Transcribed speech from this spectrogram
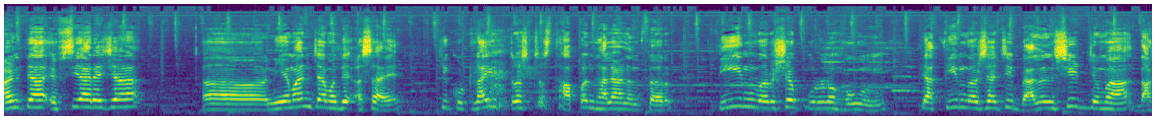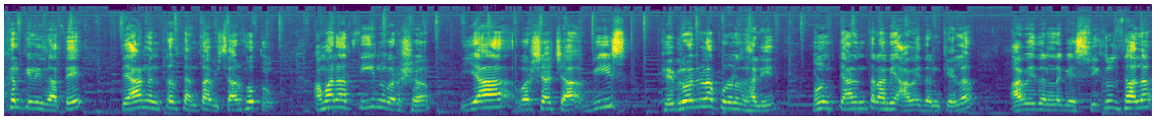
आणि त्या एफ सी आर एच्या नियमांच्यामध्ये असं आहे की कुठलाही ट्रस्ट स्थापन झाल्यानंतर तीन वर्ष पूर्ण होऊन त्या तीन वर्षाची बॅलन्स शीट जेव्हा दाखल केली जाते त्यानंतर त्यांचा विचार होतो. आम्हाला तीन वर्ष या वर्षाच्या वीस फेब्रुवारीला पूर्ण झाली. म्हणून त्यानंतर आम्ही आवेदन केलं. आवेदन लगेच स्वीकृत झालं.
